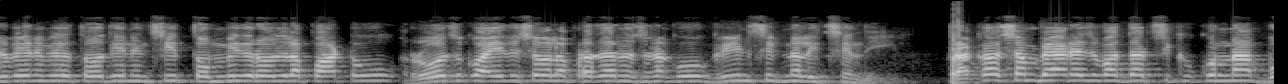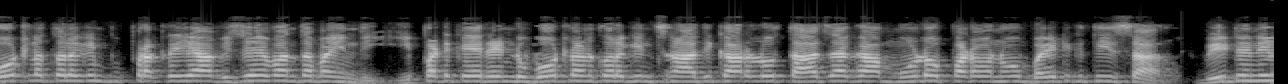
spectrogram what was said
ఇరవై ఎనిమిదో తేదీ నుంచి తొమ్మిది రోజుల పాటు రోజుకు ఐదు షోల ప్రదర్శనకు గ్రీన్ సిగ్నల్ ఇచ్చింది. ప్రకాశం బ్యారేజ్ వద్ద చిక్కుకున్న బోట్ల తొలగింపు ప్రక్రియ విజయవంతమైంది. ఇప్పటికే రెండు బోట్లను తొలగించిన అధికారులు తాజాగా మూడో పడవను బయటికి తీశారు. వీటిని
